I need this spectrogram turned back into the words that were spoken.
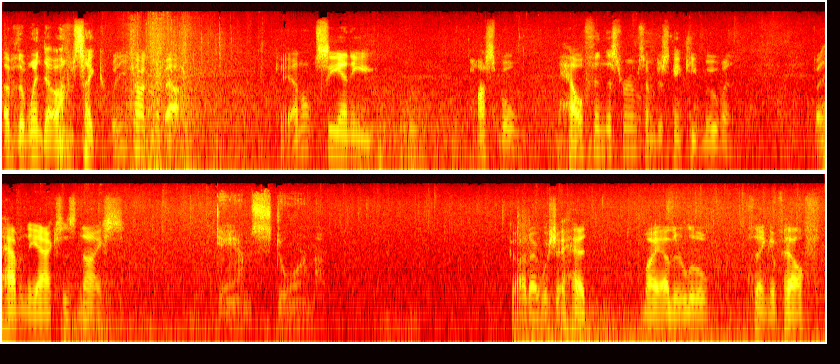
of the window. I was like, what are you talking about? Okay, I don't see any possible health in this room, so I'm just going to keep moving. But having the axe is nice. Damn storm. God, I wish I had my other little thing of health.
